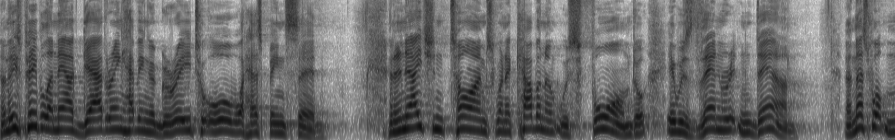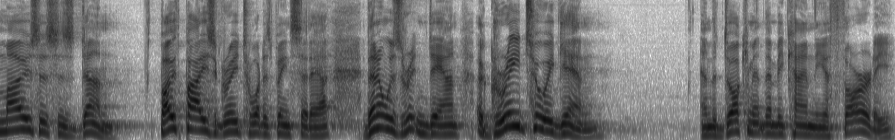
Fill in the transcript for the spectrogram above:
And these people are now gathering, having agreed to all what has been said. And in ancient times, when a covenant was formed, it was then written down. And that's what Moses has done. Both parties agreed to what has been set out. Then it was written down, agreed to again, and the document then became the authority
